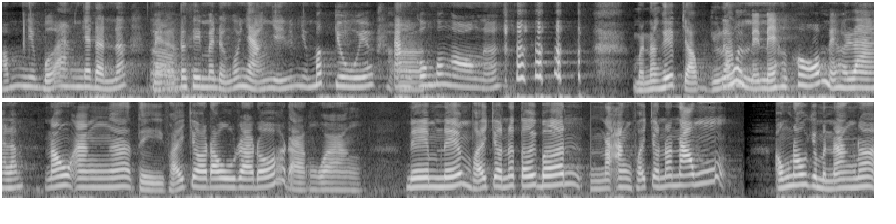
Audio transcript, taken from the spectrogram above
không như bữa ăn gia đình á. Mẹ Ờ. đôi khi mẹ đừng có nhằn gì giống như mất vui á ăn À. cũng không có ngon nữa. Mình ăn hiếp chồng dữ lắm đúng rồi mẹ mẹ hơi khó mẹ hơi la lắm. Nấu ăn á, thì phải cho đâu ra đó đàng hoàng. Nêm nếm phải cho nó tới bến nó ăn phải cho nó nóng. Ông nấu cho mình ăn đó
